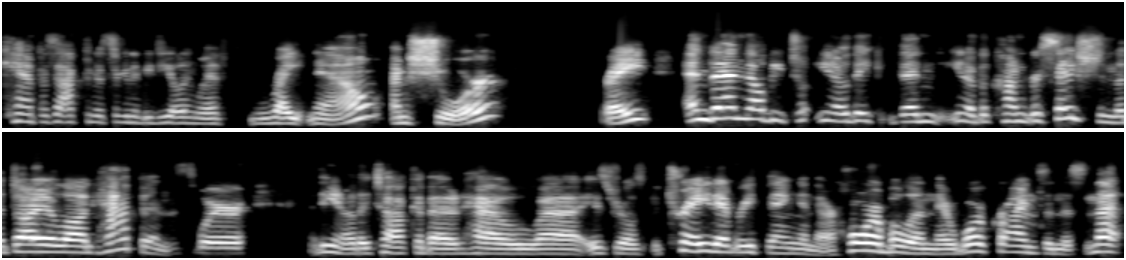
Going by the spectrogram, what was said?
campus activists are going to be dealing with right now. I'm sure right and then they'll be t- you know they then you know the conversation the dialogue happens where you know they talk about how uh, israel's betrayed everything and they're horrible and their war crimes and this and that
